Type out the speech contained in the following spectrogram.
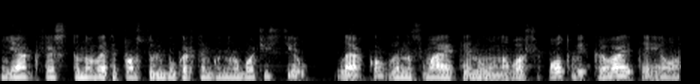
Як встановити просто любу картинку на робочий стіл? Легко. Ви нажимаєте ну, на ваше фото, відкриваєте його.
